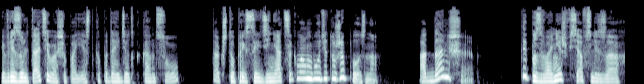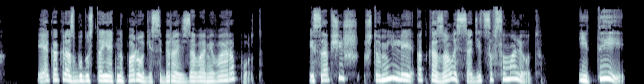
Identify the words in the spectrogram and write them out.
и в результате ваша поездка подойдет к концу, так что присоединяться к вам будет уже поздно. А дальше ты позвонишь вся в слезах. Я как раз буду стоять на пороге, собираясь за вами в аэропорт и сообщишь, что Милли отказалась садиться в самолет. И ты,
